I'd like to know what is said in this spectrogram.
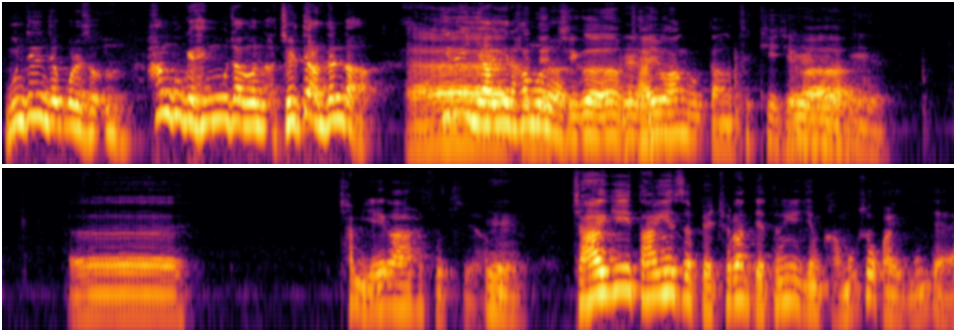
문재인 정권에서 한국의 핵무장은 절대 안 된다 이런 이야기를 하면은 지금 예. 자유한국당 특히 제가 예, 예, 어, 참 이해가 할 수 없어요. 예. 자기 당에서 배출한 대통령이 지금 감옥 속가 있는데,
